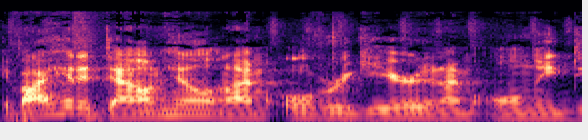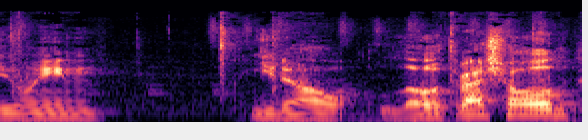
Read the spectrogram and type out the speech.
If I hit a downhill and I'm over geared and I'm only doing you know, low threshold,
